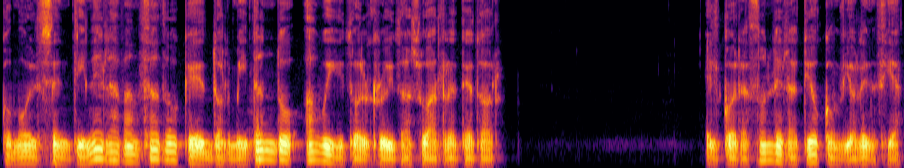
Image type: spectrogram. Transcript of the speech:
como el centinela avanzado que, dormitando, ha oído el ruido a su alrededor. El corazón le latió con violencia,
